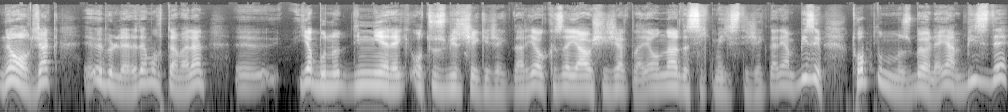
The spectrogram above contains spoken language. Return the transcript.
ne olacak? E, öbürleri de muhtemelen e, ya bunu dinleyerek 31 çekecekler ya o kıza yavşayacaklar ya onlar da sikmek isteyecekler. Yani bizim toplumumuz böyle. Yani bizde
